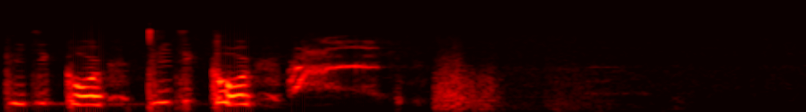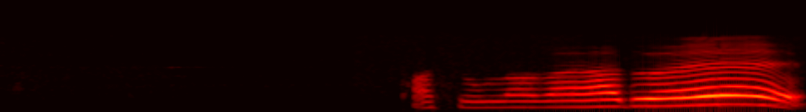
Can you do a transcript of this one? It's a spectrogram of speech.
피지컬, 피지컬! 아! 다시 올라가야 돼!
